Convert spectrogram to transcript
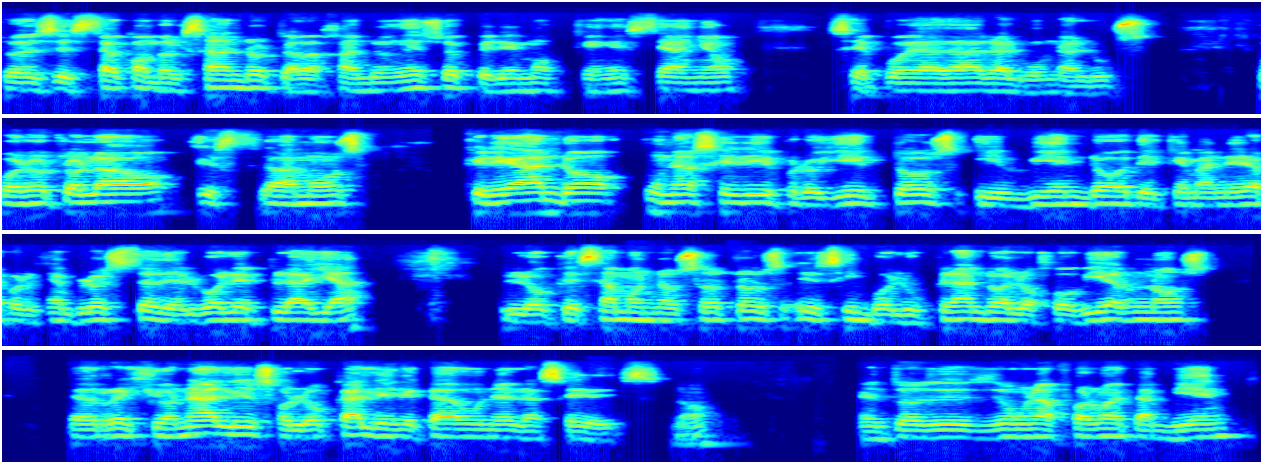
Entonces se está conversando, trabajando en eso, esperemos que en este año se pueda dar alguna luz. Por otro lado, estamos creando una serie de proyectos y viendo de qué manera, por ejemplo, este del vole playa, lo que estamos nosotros es involucrando a los gobiernos eh, regionales o locales de cada una de las sedes, ¿no? Entonces, de una forma también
